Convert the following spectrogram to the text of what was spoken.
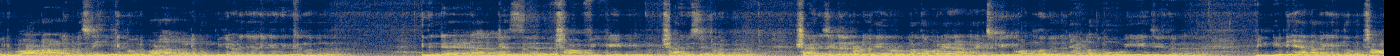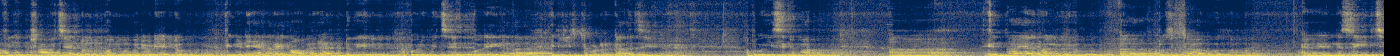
ഒരുപാട് ആളുകളെ സ്നേഹിക്കുന്ന ഒരുപാട് ആളുകളുടെ മുമ്പിലാണ് ഞാനിങ്ങനെ നിൽക്കുന്നത്. ഇതിന്റെ ഡയറക്ടേഴ്സ് ഷാഫിക്കയും ഷാനി ചേട്ടനും ഷാനി ചേട്ടനോട് വേറൊരു കഥ പറയാനാണ് ആക്ച്വലി വന്നത്. ഞങ്ങളത് മൂവ് ചെയ്യുകയും ചെയ്തതാണ്. പിന്നീട് ഞാൻ അറിയുന്നു ഷാഫി ഷാഫി ചേട്ടനും ഒരു പരിപാടിയായിട്ട് വന്നു. പിന്നീട് ഞാൻ അറിയുന്നു അവർ രണ്ടുപേരും ഒരുമിച്ച് ഒരേ കഥ എനിക്ക് ഇഷ്ടപ്പെട്ട ഒരു കഥ ചെയ്യുകയാണ്. അപ്പോൾ ഈ സിനിമ എന്തായാലും നല്ലൊരു പ്രൊജക്റ്റ് ആകുമെന്നും എന്നെ സ്നേഹിച്ച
